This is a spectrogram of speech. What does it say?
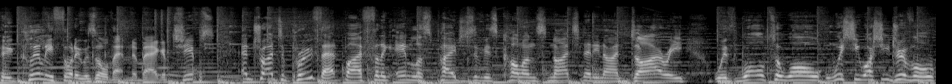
who clearly thought he was all that in a bag of chips and tried to prove that by filling endless pages of his Collins 1989 diary with wall to wall, wishy washy drivel,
